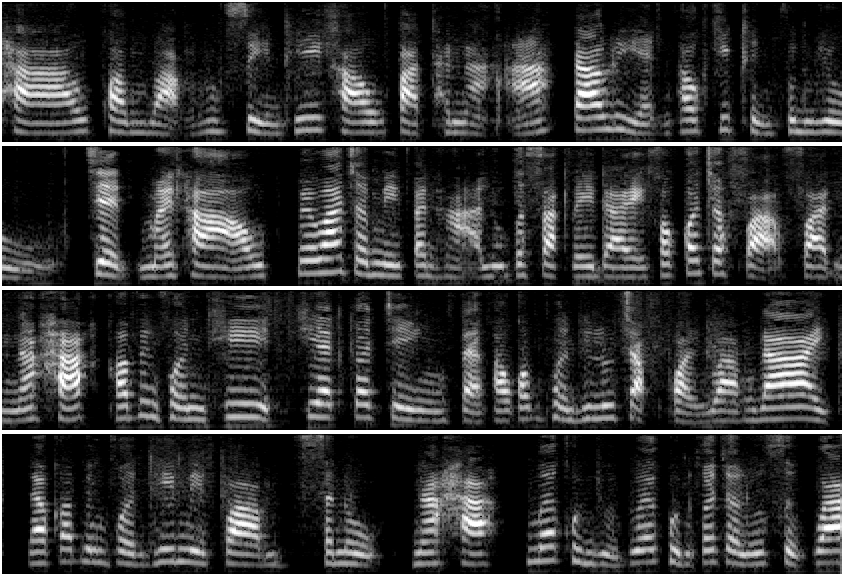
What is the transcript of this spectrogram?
เท้า ความหวังสิ่งที่เขาปรารถนาเก้าเหรียญเขาคิดถึงคุณอยู่เจ็ดไม้เท้า ไม่ว่าจะมีปัญหาอุปสรรคใด ๆเขาก็จะฝ่าฟันนะคะเขาเป็นคนที่เครียดก็จริง แต่เขาก็เป็นคนที่รู้จักปล่อยวางได้ แล้วก็เป็นคนที่มีความสนุกนะคะ เมื่อคุณอยู่ด้วยคุณก็จะรู้สึกว่า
